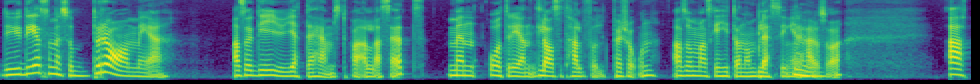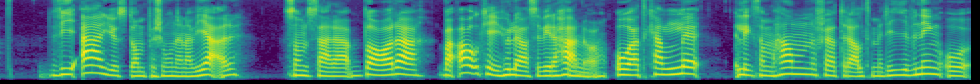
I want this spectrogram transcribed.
det är ju det som är så bra med, alltså det är ju jättehemskt på alla sätt, men återigen, glaset halvfullt person. Alltså om man ska hitta någon blessing i det här och så. Att vi är just de personerna vi är, som så här, bara, bara ah, okej hur löser vi det här då? Och att Kalle, liksom, han sköter allt med rivning och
